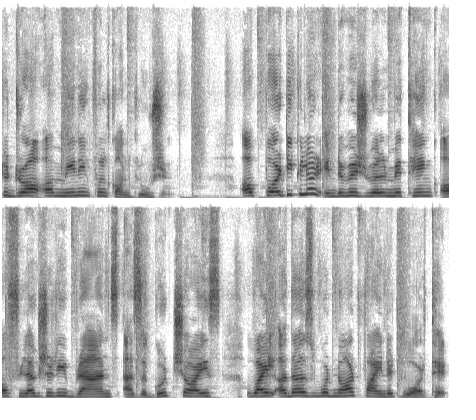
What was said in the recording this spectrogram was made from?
to draw a meaningful conclusion. A particular individual may think of luxury brands as a good choice, while others would not find it worth it.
